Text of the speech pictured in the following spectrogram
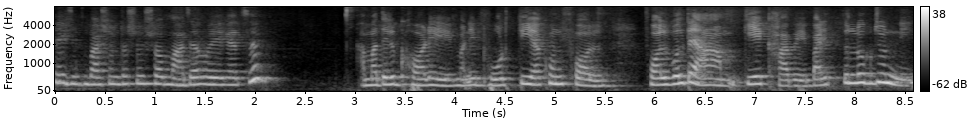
এই যে বাসন টাসন সব মাজা হয়ে গেছে। আমাদের ঘরে মানে ভর্তি এখন ফল। ফল বলতে আম। কে খাবে? বাড়িতে তো লোকজন নেই।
